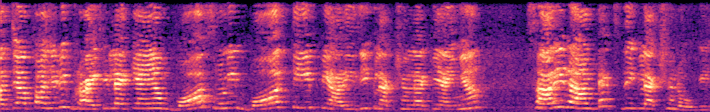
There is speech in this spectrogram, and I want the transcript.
ਅੱਜ ਆਪਾਂ ਜਿਹੜੀ ਵੈਰਾਈਟੀ ਲੈ ਕੇ ਆਏ ਹਾਂ, ਬਹੁਤ ਸੋਹਣੀ, ਬਹੁਤ ਹੀ ਪਿਆਰੀ ਜੀ ਕਲੈਕਸ਼ਨ ਲੈ ਕੇ ਆਈ ਹਾਂ। ਸਾਰੀ ਰਾਮਟੈਕਸ ਦੀ ਕਲੈਕਸ਼ਨ ਰਹੂਗੀ।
